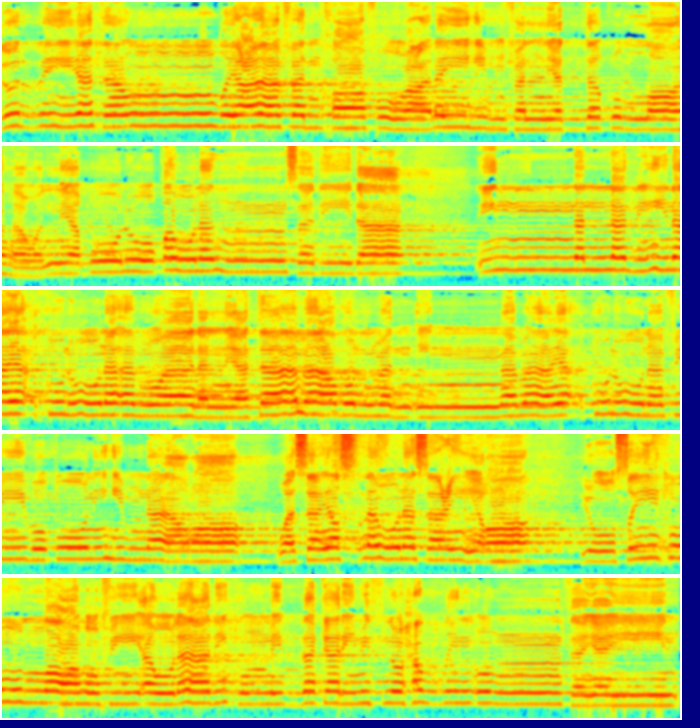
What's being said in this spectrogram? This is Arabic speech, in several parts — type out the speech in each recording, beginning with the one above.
ذرية ضعافا خافوا عليهم فليتقوا الله وليقولوا قولا سديدا إن الذين يأكلون أموال اليتامى ظلما إنما يأكلون في بطونهم نارا وسيصلون سعيرا. يوصيكم الله في أولادكم للذكر مثل حظ الأنثيين.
